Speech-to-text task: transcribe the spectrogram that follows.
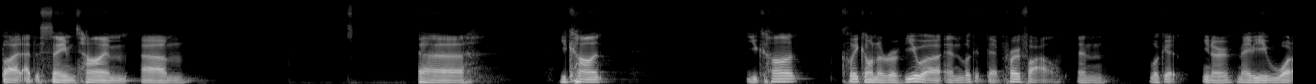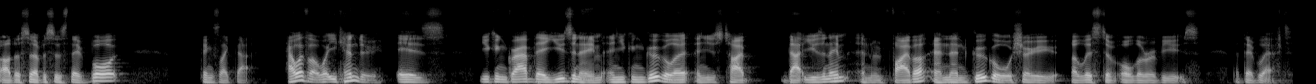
But at the same time, um, uh, you can't you can't click on a reviewer and look at their profile and look at you know maybe what other services they've bought, things like that. However, what you can do is you can grab their username and you can Google it and you just type that username and then Fiverr, and then Google will show you a list of all the reviews that they've left.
